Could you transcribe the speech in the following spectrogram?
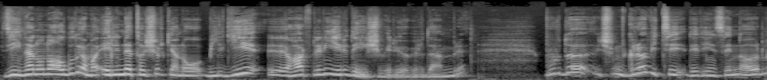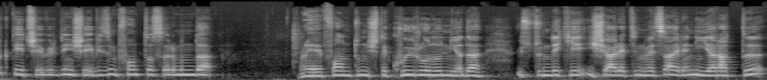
zihnen onu algılıyor ama eline taşırken o bilgiyi harflerin yeri değişiveriyor birdenbire. Burada şimdi gravity dediğin senin ağırlık diye çevirdiğin şey bizim font tasarımında e, fontun işte kuyruğunun ya da üstündeki işaretin vesairenin yarattığı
